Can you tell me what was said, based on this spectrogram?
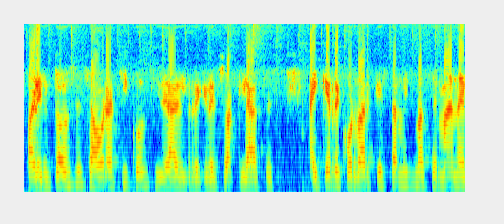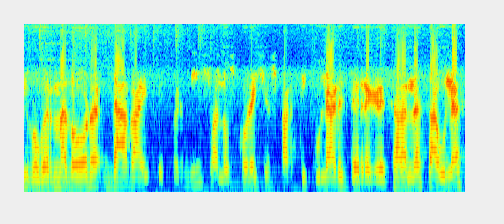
para entonces ahora sí considerar el regreso a clases. Hay que recordar que esta misma semana el gobernador daba ese permiso a los colegios particulares de regresar a las aulas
